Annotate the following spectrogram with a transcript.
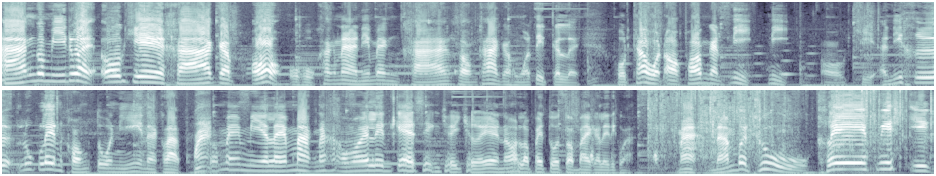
หางก็มีด้วย โอเคขากับอ๋อโอ้โหข้างหน้านี่แม่งขาสองข้างกับหัวติดกันเลยหดเข้าหดออกพร้อมกันนี่นี่โอเค อันนี้คือลูกเล่นของตัวนี้นะครับ ก็ไม่มีอะไรมากนะ เอามาไว้เล่นแก้เซ็งเฉยๆเนาะ เราไปตัวต่อไปกันเลยดีกว่า มา number two crayfish อีก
